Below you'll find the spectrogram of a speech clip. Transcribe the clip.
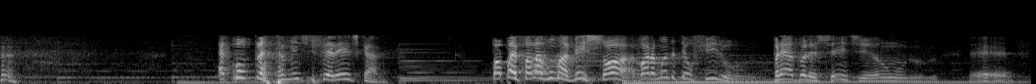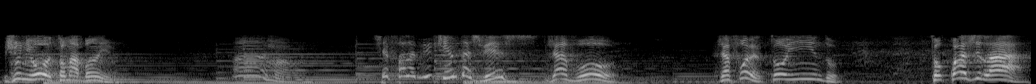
É completamente diferente, cara. Papai falava uma vez só, agora manda teu filho, pré-adolescente, um, é, junior tomar banho. Ah, irmão, você fala 1.500 vezes. Já vou. Já foi? Estou indo. Estou quase lá.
